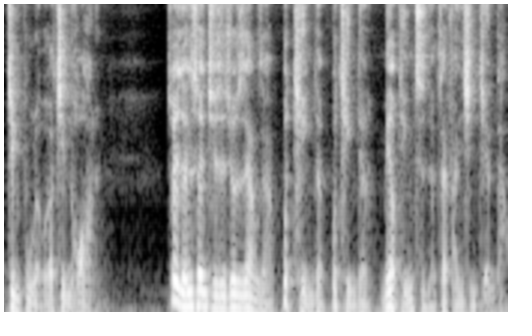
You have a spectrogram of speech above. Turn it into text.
进步了，我又进化了。所以人生其实就是这样子啊，不停的、不停的、没有停止的在反省检讨。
